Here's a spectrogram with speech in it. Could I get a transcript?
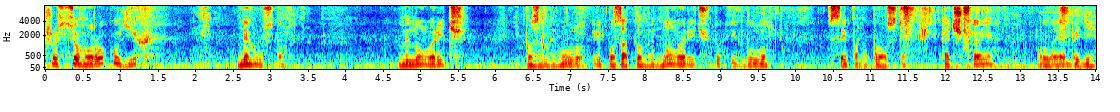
Щось цього року їх не густо. Минулоріч і позаминуло, і позато минулоріч тут їх було всипано просто качки, лебеді.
